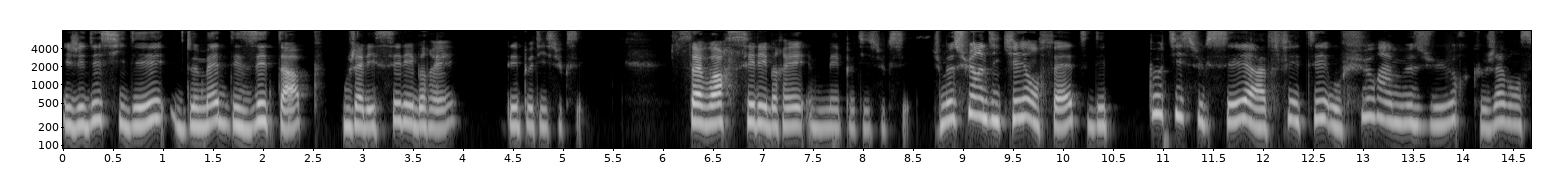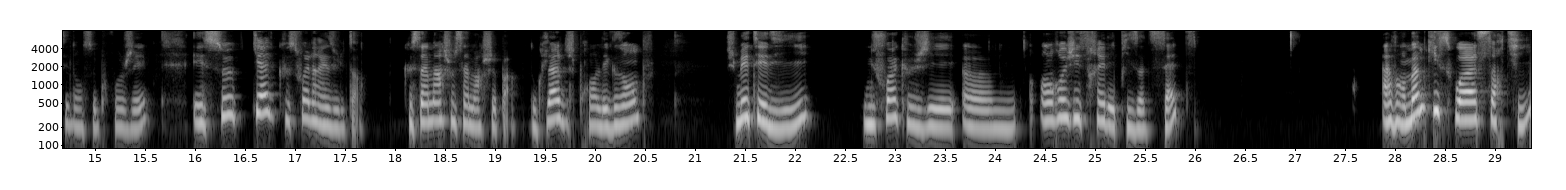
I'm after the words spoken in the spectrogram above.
et j'ai décidé de mettre des étapes où j'allais célébrer des petits succès. Savoir célébrer mes petits succès. Je me suis indiqué en fait des petits succès à fêter au fur et à mesure que j'avançais dans ce projet et ce, quel que soit le résultat. Que ça marche ou ça marche pas. Donc là, je prends l'exemple. Je m'étais dit, une fois que j'ai enregistré l'épisode 7, avant même qu'il soit sorti,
